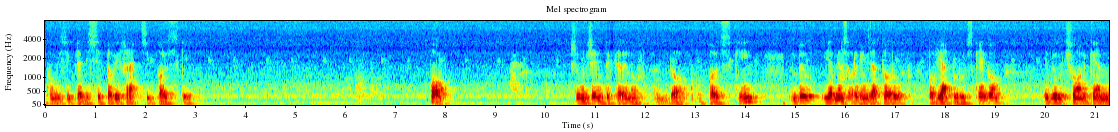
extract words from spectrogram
Komisji Plebiscytowej Frakcji Polskiej. Po przyłączeniu tych terenów do Polski był jednym z organizatorów powiatu ludzkiego i był członkiem,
